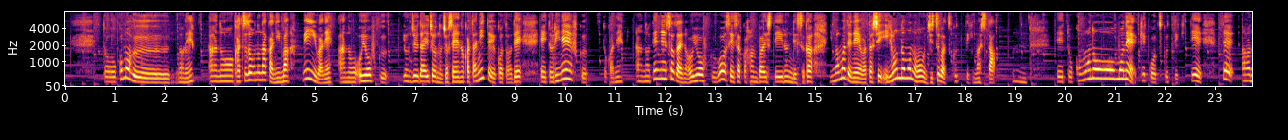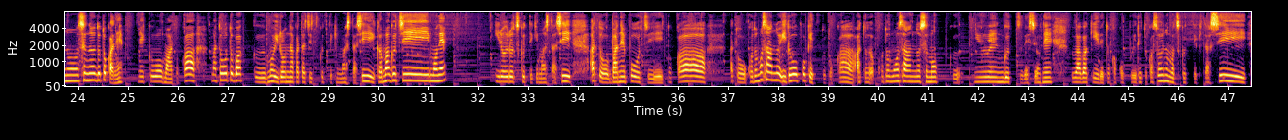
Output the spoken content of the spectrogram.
とコモフのねあの活動の中に、まあ、メインはねあのお洋服40代以上の女性の方にということで、えーと、リネン服とかねあの天然素材のお洋服を制作販売しているんですが今までね私いろんなものを実は作ってきました。うんえーと、小物もね結構作ってきてであのスヌードとかねネックウォーマーとか、まあ、トートバッグもいろんな形作ってきましたしガマ口もねいろいろ作ってきましたしあとバネポーチとかあと子供さんの移動ポケットとかあと子供さんのスモック入園グッズですよね。上履き入れとかコップ入れとかそういうのも作ってきたし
